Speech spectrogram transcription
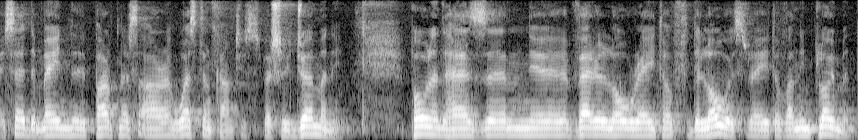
I said the main partners are Western countries, especially Germany. Poland has um, a very low rate of, the lowest rate of unemployment.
